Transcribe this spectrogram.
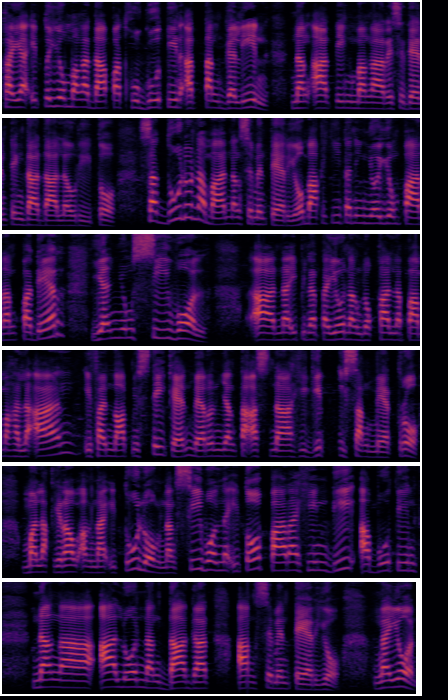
kaya ito yung mga dapat hugutin at tanggalin ng ating mga residenteng dadalaw rito. Sa dulo naman ng sementeryo, makikita ninyo yung parang pader, yan yung seawall ah, na ipinatayo ng lokal na pamahalaan. If I'm not mistaken, meron niyang taas na higit isang metro. Malaki raw ang naitulong ng seawall na ito para hindi abutin ng ah, alon ng dagat ang sementeryo. Ngayon,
